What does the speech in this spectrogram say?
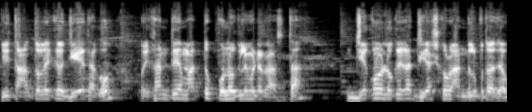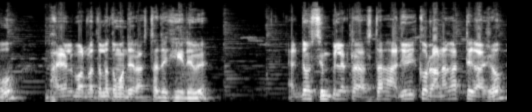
যদি তালতলায় কেউ যেয়ে থাকো, ওইখান থেকে মাত্র পনেরো কিলোমিটার রাস্তা। যে কোনো লোকের কাছে জিজ্ঞাসা করবে আন্দোলপোতা যাব ভাইরাল বারবাতলা তোমাদের রাস্তা দেখিয়ে দেবে। একদম সিম্পল একটা রাস্তা। আর যদি কেউ রানাঘাট থেকে আসো,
